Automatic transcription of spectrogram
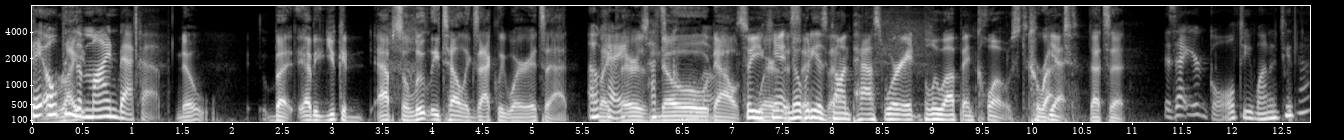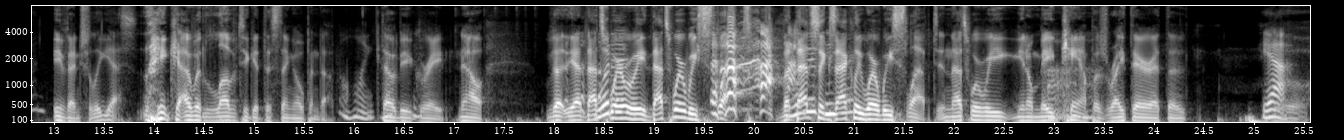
They opened the mine back up. No. But I mean, you could absolutely tell exactly where it's at. Like Okay, there is that's no cool. doubt. So you where can't. this Nobody has is at. gone past where it blew up and closed. Correct. Yet. That's it. Is that your goal? Do you want to do that? Eventually, yes. Like I would love to get this thing opened up. Oh my God. That would be great. Now, that, yeah, that's where we that's where we slept. but that's exactly where we slept, and that's where we you know made ah. camp was right there at the Yeah. Oh,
